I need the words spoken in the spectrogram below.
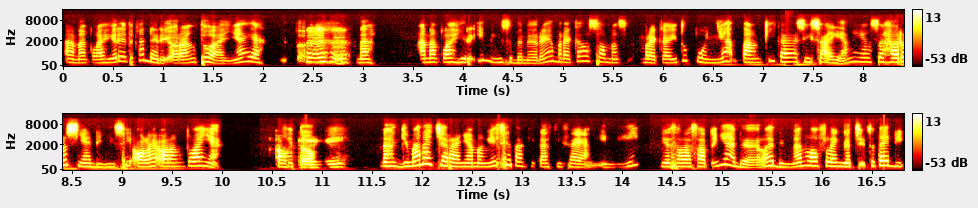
anak lahir itu kan dari orang tuanya ya gitu. Nah anak lahir ini sebenarnya mereka sama mereka itu punya tangki kasih sayang yang seharusnya diisi oleh orang tuanya okay. gitu nah gimana caranya mengisi tangki kasih sayang ini? Ya salah satunya adalah dengan love language itu tadi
